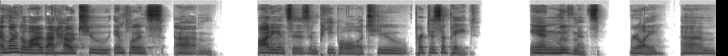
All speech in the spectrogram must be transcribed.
I learned a lot about how to influence um, audiences and people to participate in movements. Really, um,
